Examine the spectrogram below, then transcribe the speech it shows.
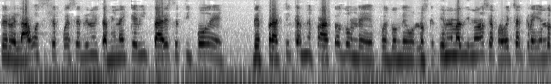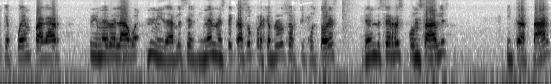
pero el agua sí se puede hacer dinero y también hay que evitar ese tipo de, de prácticas nefastas donde, pues, donde los que tienen más dinero se aprovechan creyendo que pueden pagar primero el agua y darles el dinero. En este caso, por ejemplo, los horticultores deben de ser responsables y tratar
